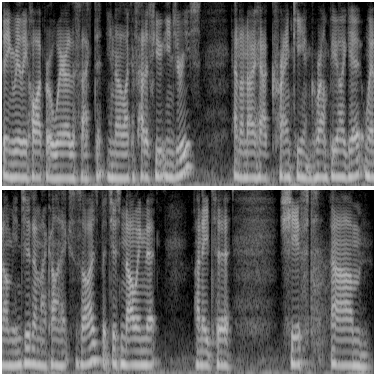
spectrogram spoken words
being really hyper aware of the fact that you know like I've had a few injuries, and I know how cranky and grumpy I get when I'm injured and I can't exercise, but just knowing that I need to shift um,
